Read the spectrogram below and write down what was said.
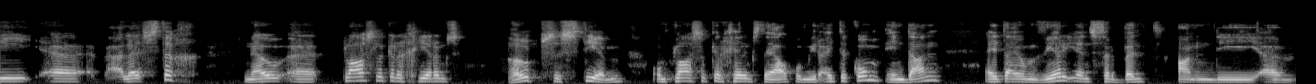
die uh, hulle stig nou 'n uh, plaaslike regerings hulpstelsel om plaaslike regerings te help om hier uit te kom en dan het hy hom weer eens verbind aan die ehm um,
